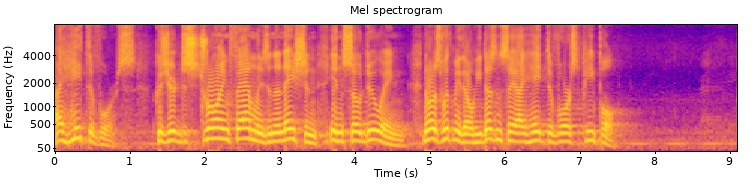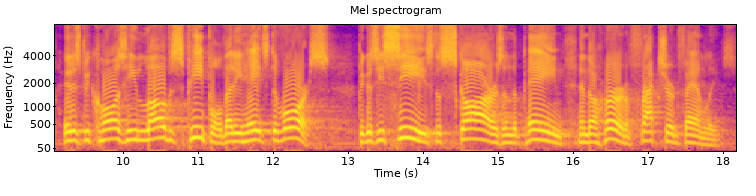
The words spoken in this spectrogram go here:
I hate divorce. Because you're destroying families and the nation in so doing. Notice with me, though, he doesn't say, I hate divorced people. It is because he loves people that he hates divorce, because he sees the scars and the pain and the hurt of fractured families.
